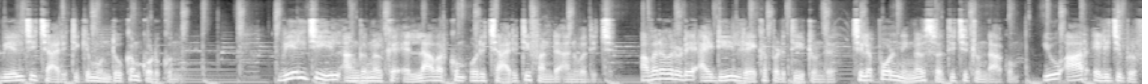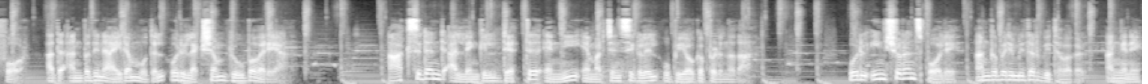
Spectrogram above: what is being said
വി എൽ ജി ചാരിറ്റിക്ക് മുൻതൂക്കം കൊടുക്കുന്നു. വി എൽ ജിയിൽ അംഗങ്ങൾക്ക് എല്ലാവർക്കും ഒരു ചാരിറ്റി ഫണ്ട് അനുവദിച്ച്. അവരവരുടെ ഐഡിയിൽ രേഖപ്പെടുത്തിയിട്ടുണ്ട്. ചിലപ്പോൾ നിങ്ങൾ ശ്രദ്ധിച്ചിട്ടുണ്ടാകും. You are eligible for. അത് അൻപതിനായിരം മുതൽ ഒരു ലക്ഷം രൂപ വരെയാണ്. ആക്സിഡന്റ് അല്ലെങ്കിൽ ഡെത്ത് എന്നീ എമർജൻസികളിൽ ഉപയോഗപ്പെടുന്നതാണ്. ഒരു ഇൻഷുറൻസ് പോലെ അംഗപരിമിതർ വിധവകൾ അങ്ങനെ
